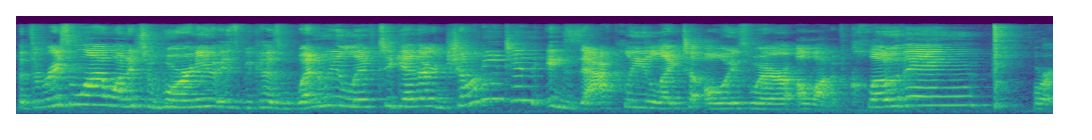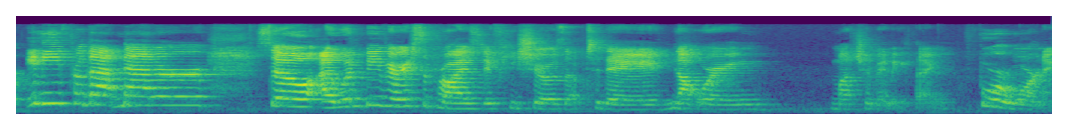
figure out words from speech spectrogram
But the reason why I wanted to warn you is because when we lived together, Johnny didn't exactly like to always wear a lot of clothing, or any for that matter. So I wouldn't be very surprised if he shows up today not wearing much of anything. Forewarning.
